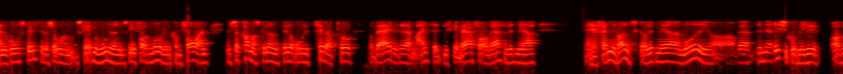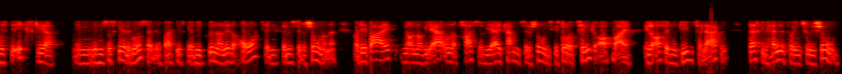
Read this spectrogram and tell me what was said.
have nogle gode spilsituationer, skabe nogle muligheder, eller måske få et mål, eller komme foran, jamen så kommer spillerne stille og roligt tættere på at være i det der mindset, de skal være for at være så lidt mere øh, fandme voldsk og lidt mere modig og være lidt mere risikovillig. Og hvis det ikke sker, jamen, jamen så sker det modsatte faktisk, at vi begynder lidt at overtænke selve situationerne. Og det er bare ikke, når, når vi er under pres, og vi er i kampen situation, vi skal stå og tænke, opveje eller opfinde en dybe tallerken. Der skal vi handle på intuition.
